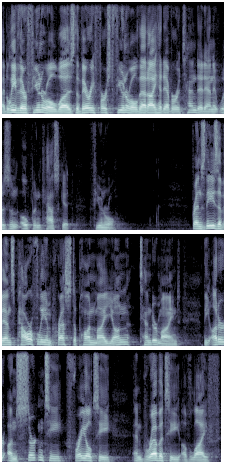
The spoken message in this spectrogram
I believe their funeral was the very first funeral that I had ever attended, and it was an open casket funeral. Friends, these events powerfully impressed upon my young, tender mind the utter uncertainty, frailty, and brevity of life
